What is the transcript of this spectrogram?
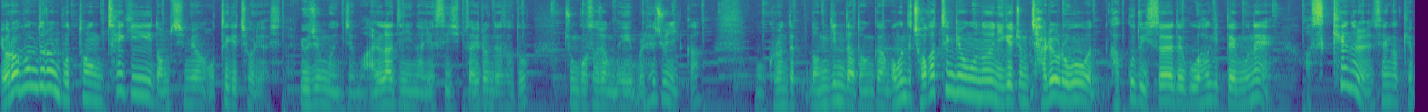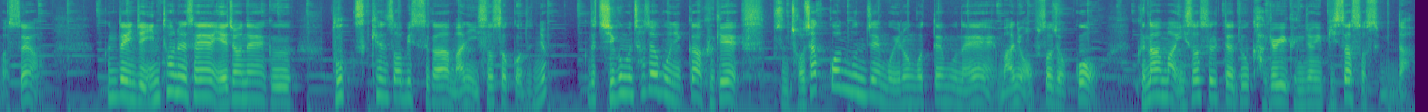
여러분들은 보통 책이 넘치면 어떻게 처리하시나요? 요즘은 이제 뭐 알라딘이나 예스24 이런 데서도 중고 서적 매입을 해주니까 뭐 그런데 넘긴다던가. 어, 근데 저 같은 경우는 이게 좀 자료로 갖고도 있어야 되고 하기 때문에 아, 스캔을 생각해봤어요. 근데 이제 인터넷에 예전에 그 북 스캔 서비스가 많이 있었었거든요. 근데 지금은 찾아보니까 그게 무슨 저작권 문제 뭐 이런 것 때문에 많이 없어졌고 그나마 있었을 때도 가격이 굉장히 비쌌었습니다.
